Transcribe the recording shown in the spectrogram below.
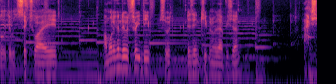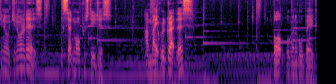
so we'll do it six wide. I'm only going to do it three deep, so it is in keeping with everything. Actually, no, do you know what it is? It said more prestigious. I might regret this, but we're going to go big.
